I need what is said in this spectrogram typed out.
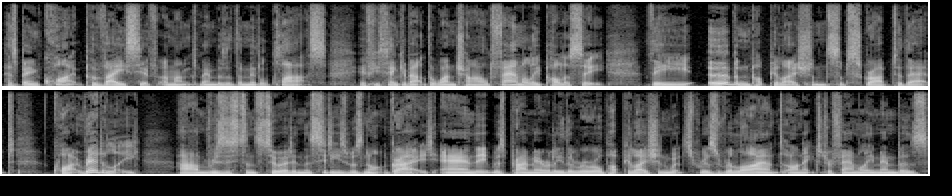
has been quite pervasive amongst members of the middle class. If you think about the one child family policy, the urban population subscribed to that quite readily um, resistance to it in the cities was not great. And it was primarily the rural population which was reliant on extra family members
